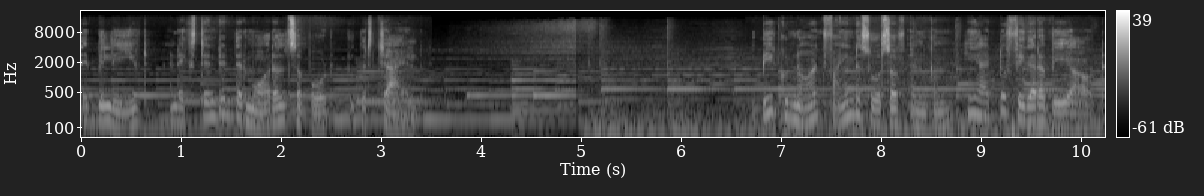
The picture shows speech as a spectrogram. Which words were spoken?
They believed and extended their moral support to their child. B could not find a source of income. He had to figure a way out.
